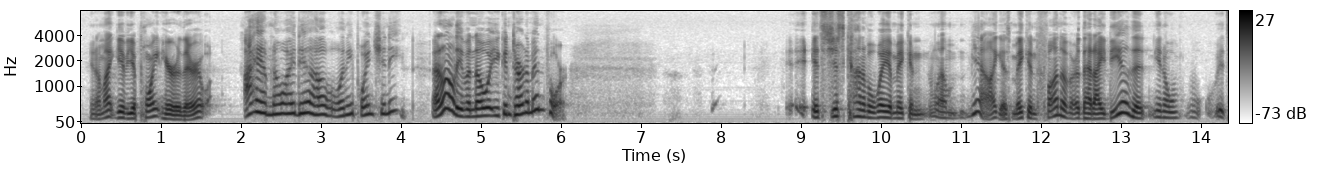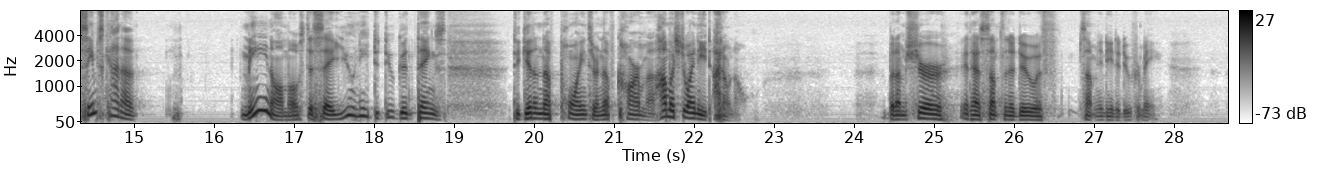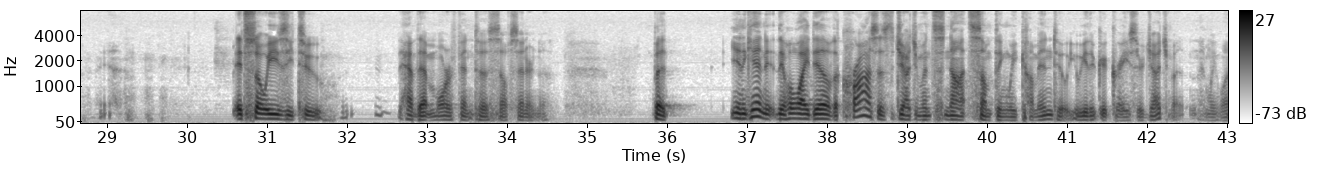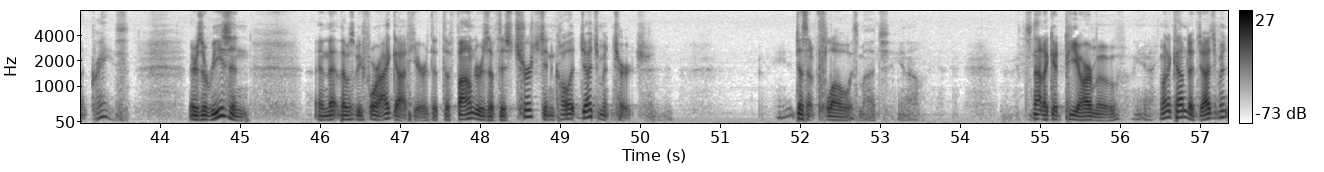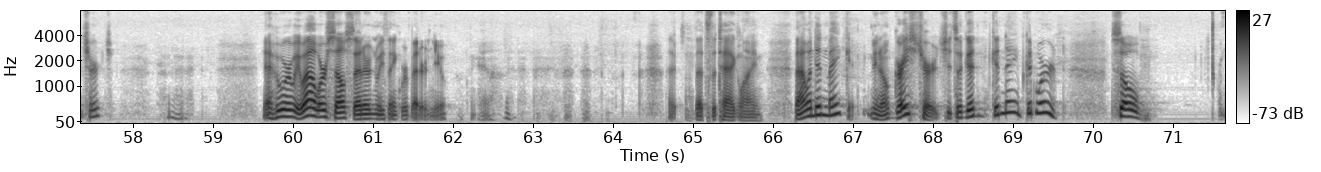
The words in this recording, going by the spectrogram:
You know, I might give you a point here or there. I have no idea how many points you need. And I don't even know what you can turn them in for it's just kind of a way of making, well, yeah, I guess making fun of or that idea that, you know, it seems kind of mean almost to say you need to do good things to get enough points or enough karma. How much do I need? I don't know. But I'm sure it has something to do with something you need to do for me. Yeah. It's so easy to have that morph into self centeredness. But and again, the whole idea of the cross is the judgment's not something we come into. You either get grace or judgment, and we want grace. There's a reason, and that, that was before I got here, that the founders of this church didn't call it Judgment Church. It doesn't flow as much, you know. It's not a good PR move. You, want to come to Judgment Church? Yeah, who are we? Well, we're self centered and we think we're better than you. Yeah. That's the tagline. That one didn't make it. You know, Grace Church. It's a good good name, good word. So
